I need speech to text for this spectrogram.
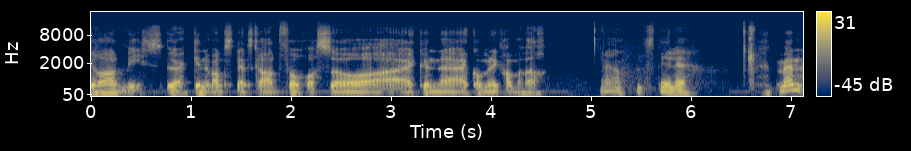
gradvis økende vanskelighetsgrad for oss å kunne komme deg framover. Ja, stilig. Men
